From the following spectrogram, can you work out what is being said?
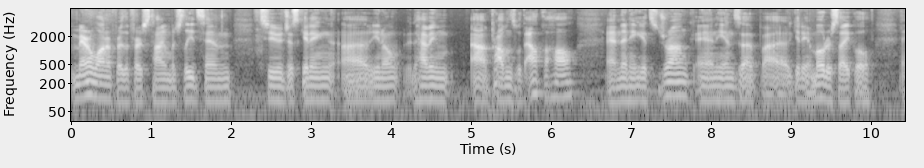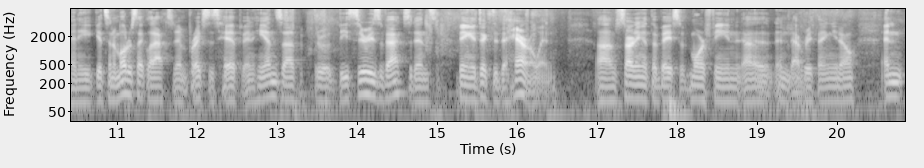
marijuana for the first time, which leads him to just getting, uh, you know, having uh, problems with alcohol. And then he gets drunk and he ends up uh, getting a motorcycle. And he gets in a motorcycle accident, breaks his hip, and he ends up, through these series of accidents, being addicted to heroin um, starting at the base of morphine uh, and everything, you know. And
